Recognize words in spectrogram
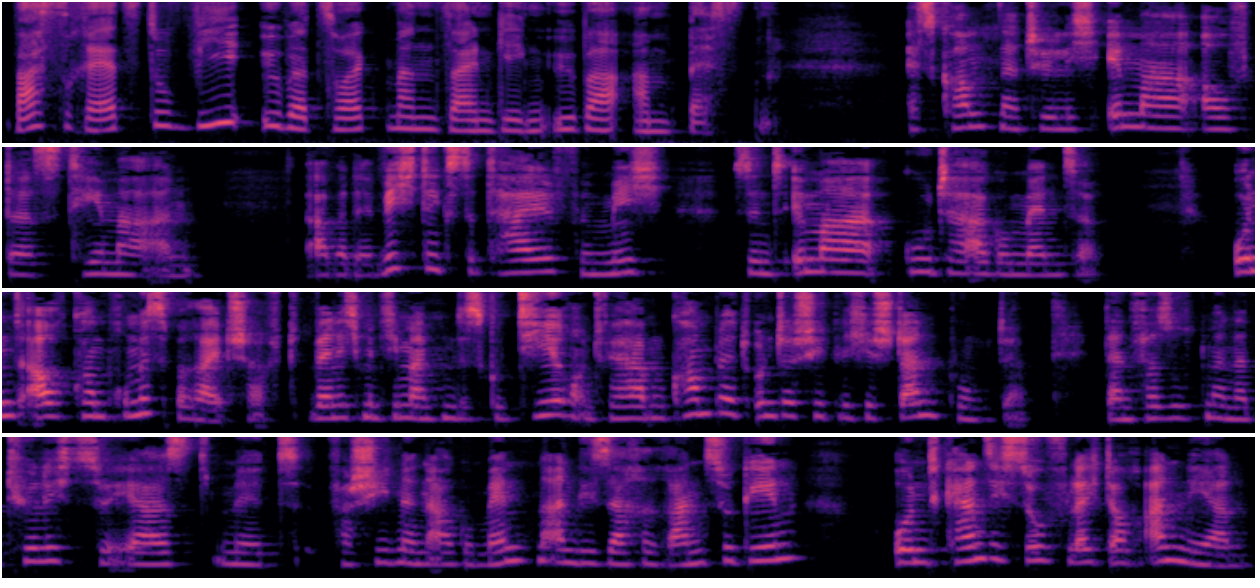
Was rätst du, wie überzeugt man sein Gegenüber am besten? Es kommt natürlich immer auf das Thema an. Aber der wichtigste Teil für mich sind immer gute Argumente. Und auch Kompromissbereitschaft. Wenn ich mit jemandem diskutiere und wir haben komplett unterschiedliche Standpunkte, dann versucht man natürlich zuerst mit verschiedenen Argumenten an die Sache ranzugehen und kann sich so vielleicht auch annähern.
